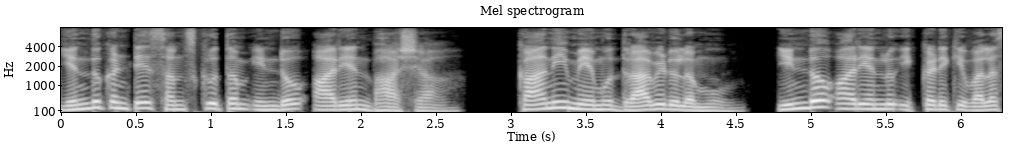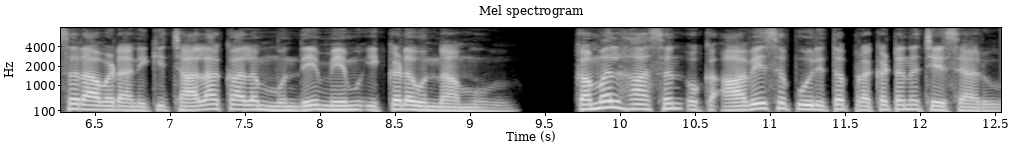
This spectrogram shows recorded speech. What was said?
ఎందుకంటే సంస్కృతం ఇండో ఆర్యన్ భాష. కాని మేము ద్రావిడులము. ఇండో ఆర్యన్లు ఇక్కడికి వలస రావడానికి చాలా కాలం ముందే మేము ఇక్కడ ఉన్నాము. కమల్ హాసన్ ఒక ఆవేశపూరిత ప్రకటన చేశారు.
